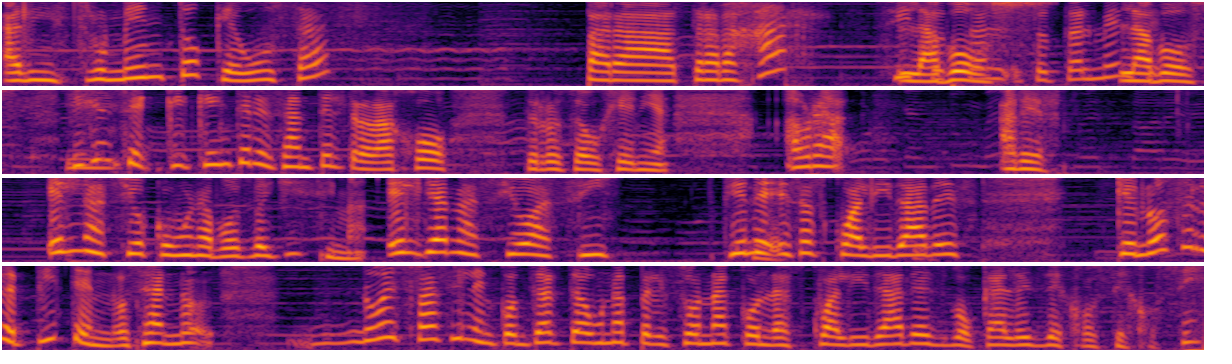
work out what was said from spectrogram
al instrumento que usas para trabajar. Sí, la total- voz totalmente. la voz. Y- fíjense qué, qué interesante el trabajo de Rosa Eugenia. Ahora a ver él nació con una voz bellísima. Él ya nació así. Tiene esas cualidades que no se repiten. O sea, no, no es fácil encontrarte a una persona con las cualidades vocales de José José.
